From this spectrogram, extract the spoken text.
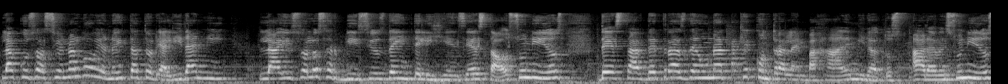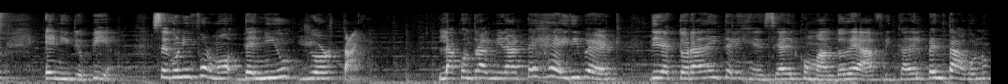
La acusación al gobierno dictatorial iraní la hizo los servicios de inteligencia de Estados Unidos de estar detrás de un ataque contra la Embajada de Emiratos Árabes Unidos en Etiopía, según informó The New York Times. La contraalmirante Heidi Berg directora de inteligencia del Comando de África del Pentágono,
